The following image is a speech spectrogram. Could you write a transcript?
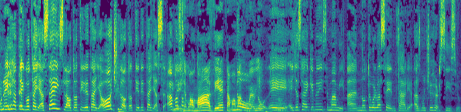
Una hija tengo talla 6, la otra tiene talla 8 y la otra tiene talla 6. Y le dice, mamá, haz dieta, mamá, no, come bien". no, eh, No. ella sabe que me dice, mami, ah, no te vuelvas sedentaria, haz mucho ejercicio.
